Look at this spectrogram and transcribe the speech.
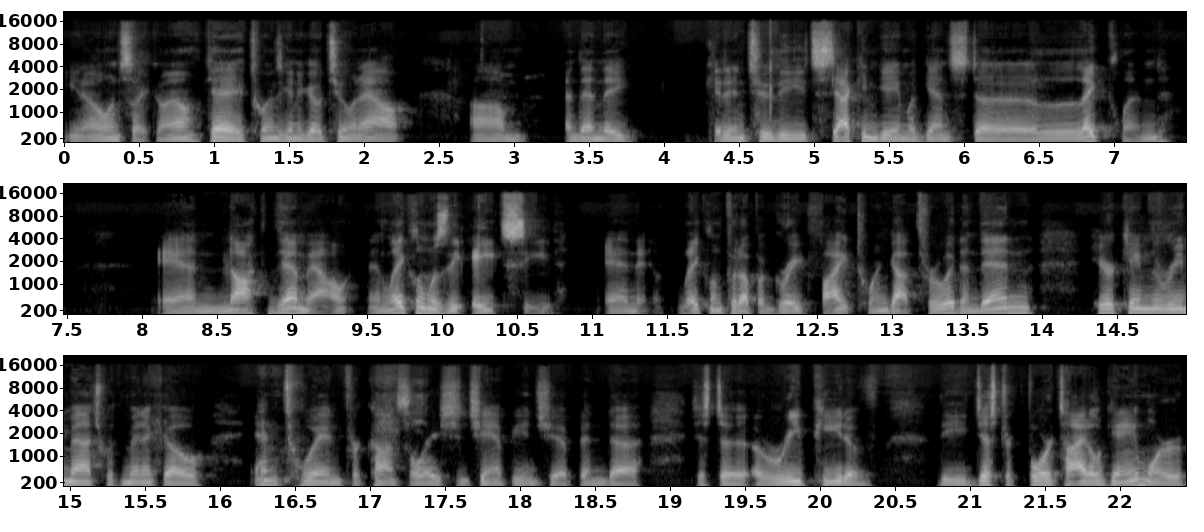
you know. And it's like, well, okay, Twins going to go two and out, um, and then they get into the second game against uh, Lakeland and knocked them out. And Lakeland was the eight seed, and Lakeland put up a great fight. Twin got through it, and then here came the rematch with Minico and Twin for consolation championship, and uh, just a, a, repeat of the District Four title game where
